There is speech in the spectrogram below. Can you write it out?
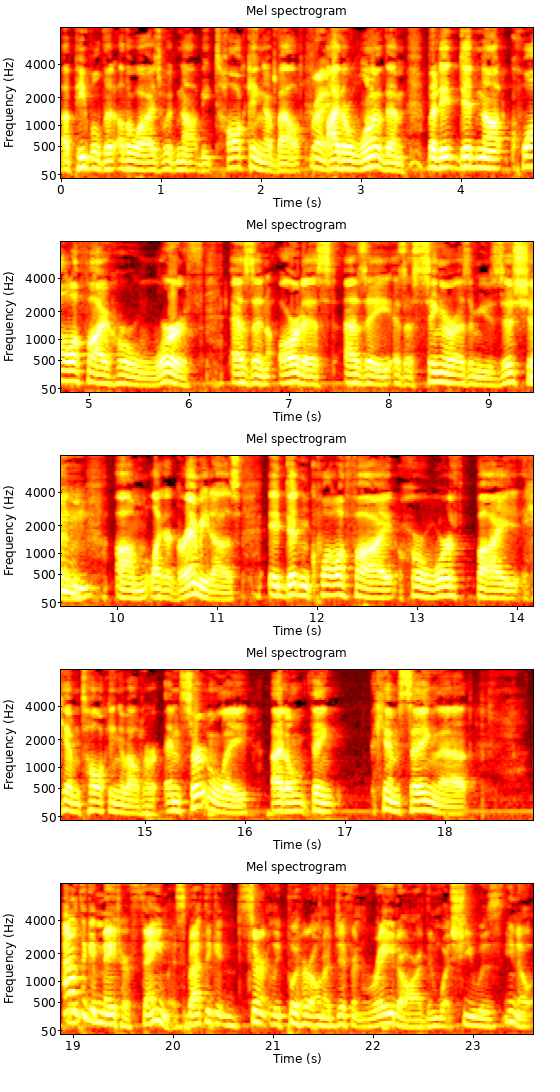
of people that otherwise would not be talking about Right. either one of them. But it did not qualify her worth as an artist, as a as a singer, as a musician, Hmm. um, like a Grammy does. It didn't qualify her worth by him talking about her, and certainly I don't think him saying that. I don't think it made her famous, but I think it certainly put her on a different radar than what she was, you know,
